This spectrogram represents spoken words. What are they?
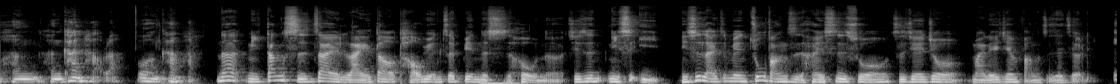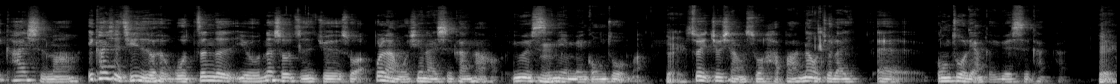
我很很看好了，我很看好。那你当时在来到桃园这边的时候呢，其实你是以你是来这边租房子，还是说直接就买了一间房子在这里？一开始吗？一开始其实我真的有那时候只是觉得说，不然我先来试看看好了，因为十年没工作嘛，对所以就想说，好吧，那我就来呃工作两个月试看看。对，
